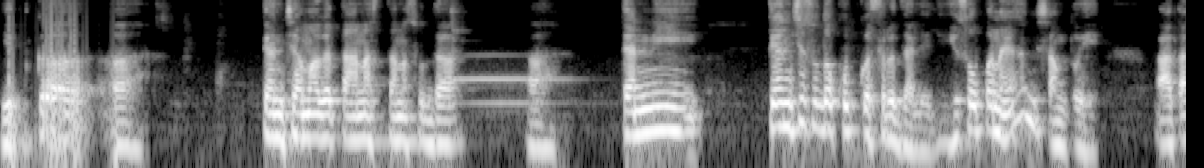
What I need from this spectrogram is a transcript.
इतकं त्यांच्या मागं ताण असताना सुद्धा त्यांनी त्यांची सुद्धा खूप कसरत झालेली. हे सोपं नाही मी सांगतो हे. आता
